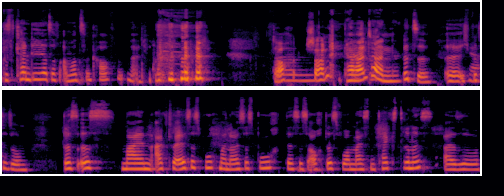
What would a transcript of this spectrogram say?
Das könnt ihr jetzt auf Amazon kaufen? Nein. Doch, Ähm, schon. Kann man schon. Bitte, äh, ich Ja. bitte drum. Das ist mein aktuellstes Buch, mein neuestes Buch. Das ist auch das, wo am meisten Text drin ist. Also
